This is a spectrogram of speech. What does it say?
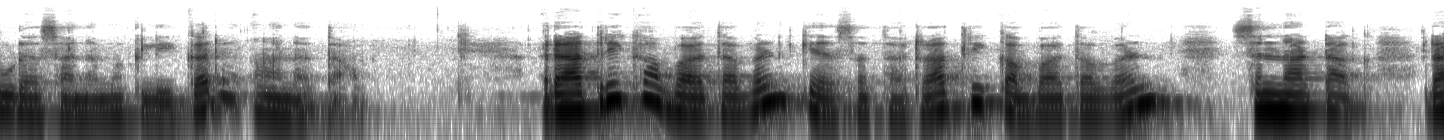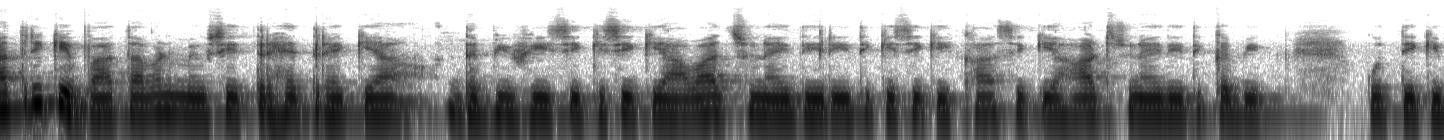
थोड़ा सा नमक लेकर आना था। रात्रि का वातावरण कैसा था? रात्रि का वातावरण सन्नाटा रात्रि के वातावरण में उसे तरह तरह की दबी हुई सी किसी की आवाज़ सुनाई दे रही थी, किसी की खांसी की हाट सुनाई देती कभी कुत्ते की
